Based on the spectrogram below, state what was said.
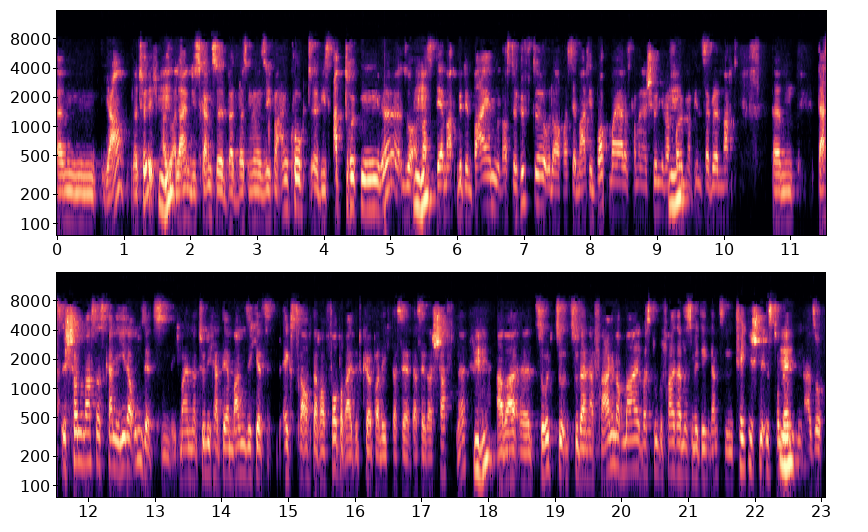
Ähm, ja, natürlich. Mhm. Also allein dieses Ganze, was man sich mal anguckt, äh, dieses Abdrücken, ne? so mhm. was der macht mit den Beinen und aus der Hüfte oder auch was der Martin Bockmeier, das kann man ja schön hier verfolgen, mhm. auf Instagram macht. Ähm, das ist schon was, das kann jeder umsetzen. Ich meine, natürlich hat der Mann sich jetzt extra auch darauf vorbereitet, körperlich, dass er, dass er das schafft. Ne? Mhm. Aber äh, zurück zu, zu deiner Frage nochmal, was du gefragt hattest mit den ganzen technischen Instrumenten. Mhm. Also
